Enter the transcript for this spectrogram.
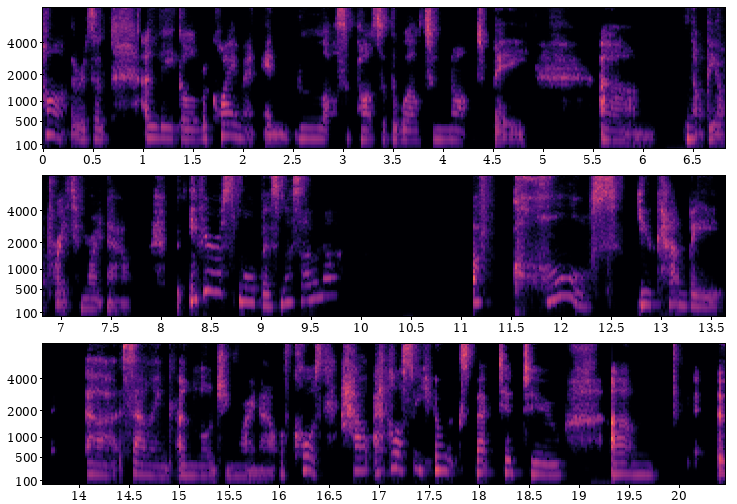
can't. There is a, a legal requirement in lots of parts of the world to not be um, not be operating right now. But if you're a small business owner, of course you can be uh, selling and launching right now. Of course, how else are you expected to um, uh,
